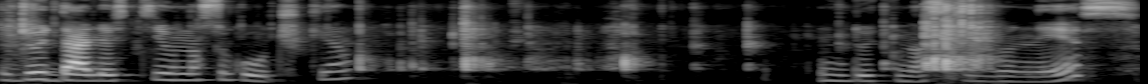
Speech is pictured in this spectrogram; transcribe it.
Йдуть далі ось ці у нас ручки. Йдуть у нас вниз.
